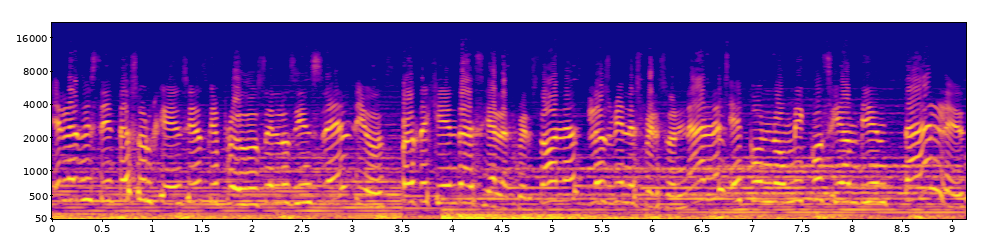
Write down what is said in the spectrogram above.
en las distintas urgencias que producen los incendios, protegiendo hacia las personas, económicos y ambientales.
